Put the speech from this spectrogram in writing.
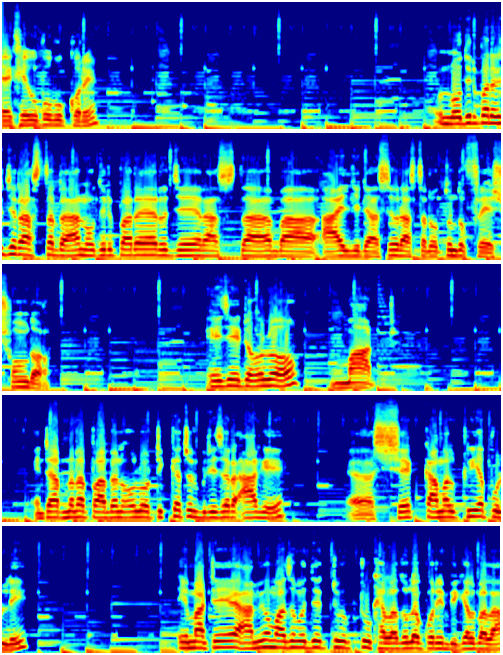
দেখে, উপভোগ করে। নদীর পাড়ের যে রাস্তাটা, নদীর পাড়ের যে রাস্তা বা আইল যেটা আছে ওই রাস্তাটা অত্যন্ত ফ্রেশ সুন্দর। এই যে এটা হলো মাঠ। এটা আপনারা পাবেন হলো টিক্কাচর ব্রিজের আগে শেখ কামাল ক্রিয়াপল্লী। এই মাঠে আমিও মাঝে মধ্যে একটু একটু খেলাধুলা করি বিকেলবেলা।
